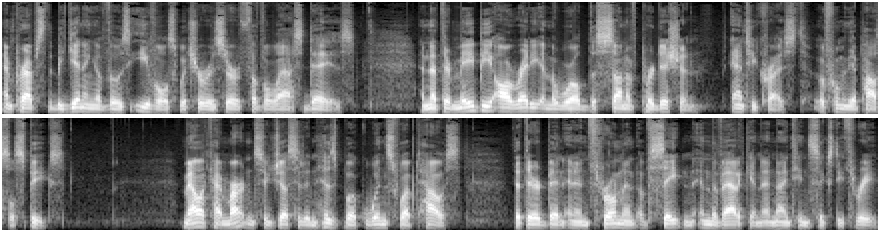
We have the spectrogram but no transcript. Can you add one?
and perhaps the beginning of those evils which are reserved for the last days, and that there may be already in the world the son of perdition, Antichrist, of whom the Apostle speaks. Malachi Martin suggested in his book Windswept House that there had been an enthronement of Satan in the Vatican in 1963,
